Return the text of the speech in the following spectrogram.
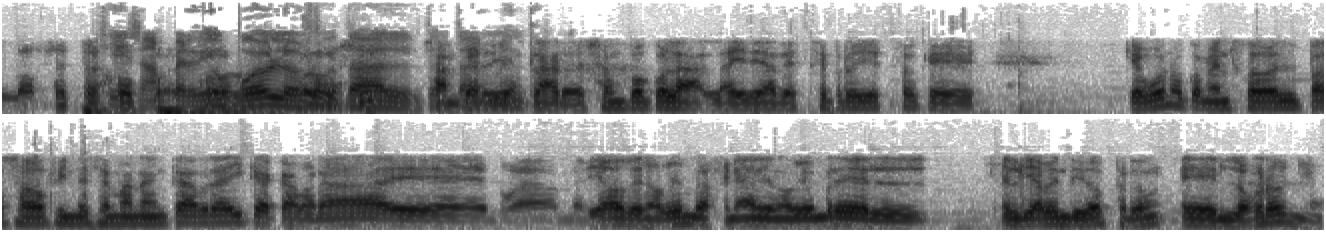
los, festejos. Sí, se han perdido pueblos, total. Se han perdido, claro, esa es un poco la, idea de este proyecto que, que, bueno, comenzó el pasado fin de semana en Cabra y que acabará eh, pues, a mediados de noviembre, a finales de noviembre, el, el día 22, perdón, en Logroño.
